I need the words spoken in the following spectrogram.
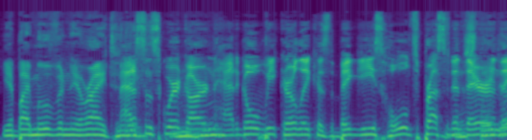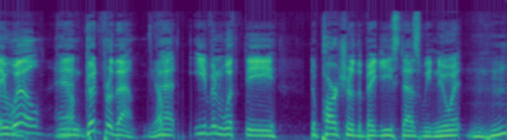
yeah. By moving, you're right. the Madison Square Garden had to go a week early because the Big East holds precedent Yes, there, they and they will. And Yep. good for them. Yep. That even with the departure of the Big East as we knew it, Mm-hmm.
